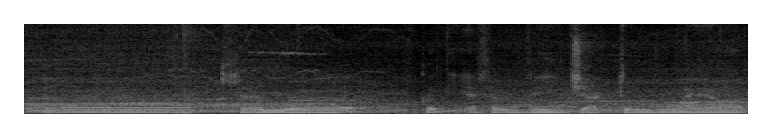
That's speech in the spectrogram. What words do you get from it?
Uh, camera, I've got the FOV jacked all the way up.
